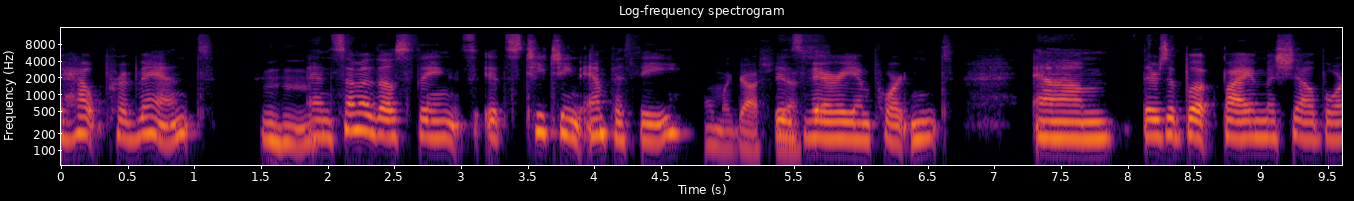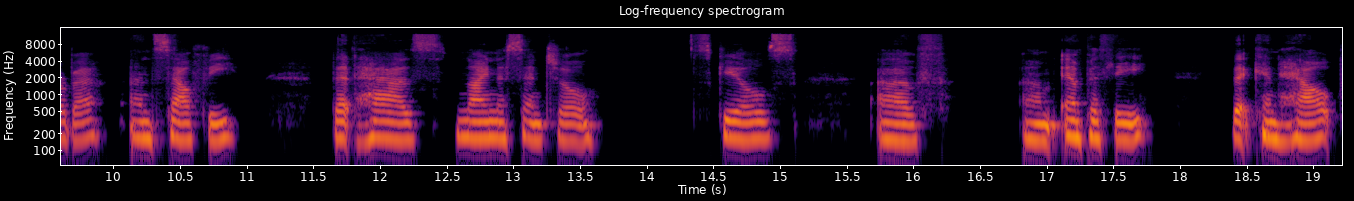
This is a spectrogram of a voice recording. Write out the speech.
help prevent Mm-hmm. And some of those things, it's teaching empathy. Oh my gosh, is yes. very important. Um, there's a book by Michele Borba UnSelfie that has nine essential skills of um, empathy that can help.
